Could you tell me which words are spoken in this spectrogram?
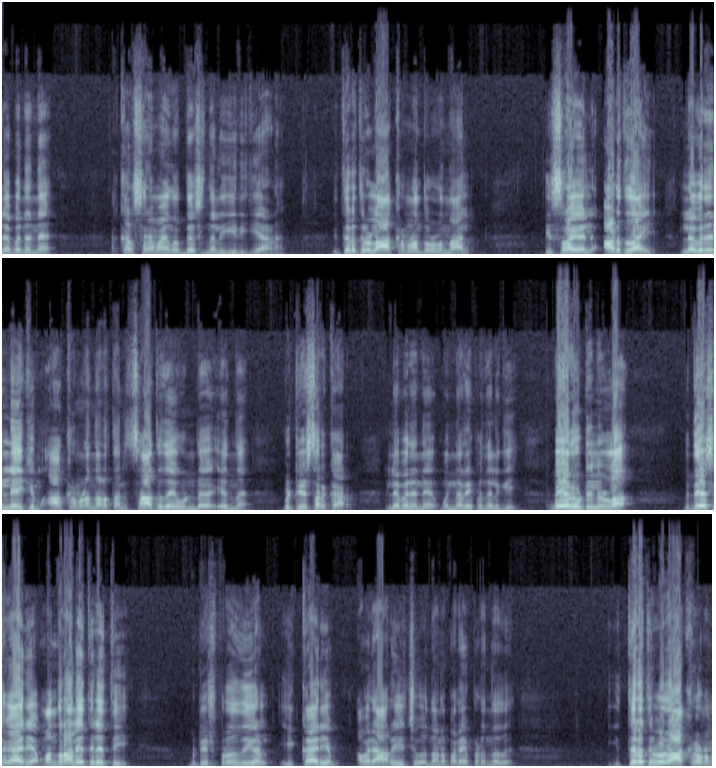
ലബനന് കർശനമായ നിർദ്ദേശം നൽകിയിരിക്കുകയാണ്. ഇത്തരത്തിലുള്ള ആക്രമണം തുടർന്നാൽ ഇസ്രായേൽ അടുത്തതായി ലബനനിലേക്കും ആക്രമണം നടത്താൻ സാധ്യതയുണ്ട് എന്ന് ബ്രിട്ടീഷ് സർക്കാർ ലബനന് മുന്നറിയിപ്പ് നൽകി. ബെയ്റൂട്ടിലുള്ള വിദേശകാര്യ മന്ത്രാലയത്തിലെത്തി ബ്രിട്ടീഷ് പ്രതിനിധികൾ ഇക്കാര്യം അവരെ അറിയിച്ചു എന്നാണ് പറയപ്പെടുന്നത്. ഇത്തരത്തിലുള്ള ആക്രമണം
